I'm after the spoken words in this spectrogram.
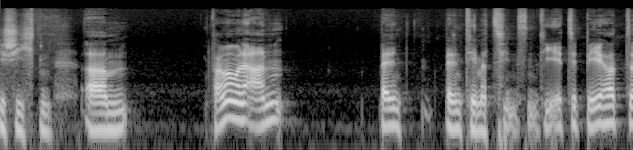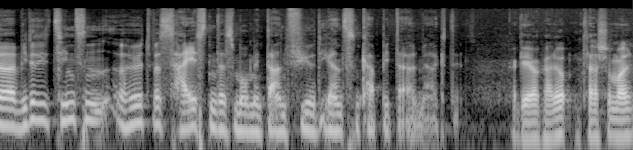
Geschichten. Ähm, fangen wir mal an bei den, bei dem Thema Zinsen. Die EZB hat äh, wieder die Zinsen erhöht. Was heißt denn das momentan für die ganzen Kapitalmärkte? Georg, hallo. Zuerst schon mal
